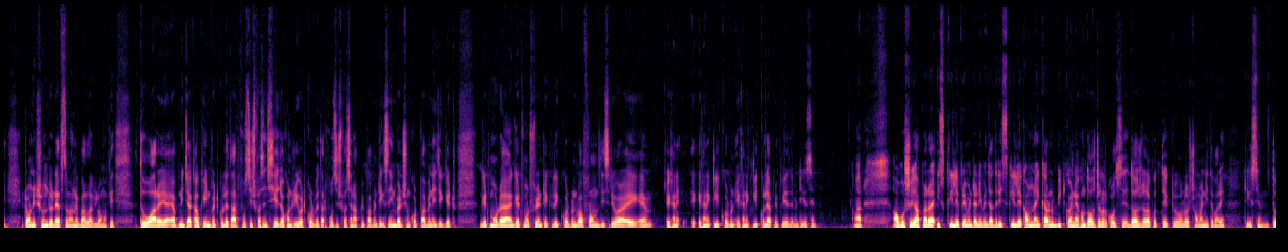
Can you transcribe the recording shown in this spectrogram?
এটা অনেক সুন্দর অ্যাপস অনেক ভালো লাগল আমাকে। তো আর আপনি যা কাউকে ইনভাইট করলে তার পঁচিশ পার্সেন্ট সে যখন রিওয়ার্ড করবে, তার পঁচিশ পার্সেন্ট আপনি পাবেন, ঠিক আছে? ইনভাইটেশন কোড পাবেন, এই যে get get mode get mode ফ্রেন্ডে ক্লিক করবেন বা ফ্রম দিস রিওয়ার্ড এখানে এখানে ক্লিক করবেন, এখানে ক্লিক করলে আপনি পেয়ে যাবেন, ঠিক আছে? আর অবশ্যই আপনারা স্ক্রিলে পেমেন্টটা নেবেন। যাদের স্ক্রিল অ্যাকাউন্ট নাই, কারণ বিটকয়েন এখন দশ ডলার করছে, দশ ডলার করতে একটু হলেও সময় নিতে পারে, ঠিক আছে? তো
